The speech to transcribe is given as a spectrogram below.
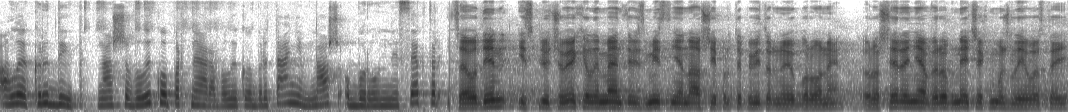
Але кредит нашого великого партнера Великої Британії в наш оборонний сектор. Це один із ключових елементів зміцнення нашої протиповітряної оборони, розширення виробничих можливостей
